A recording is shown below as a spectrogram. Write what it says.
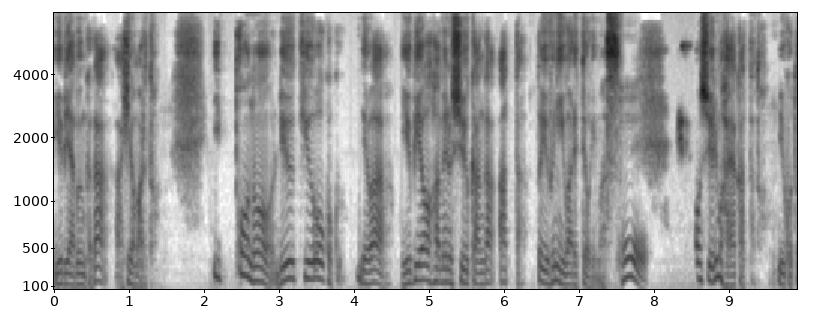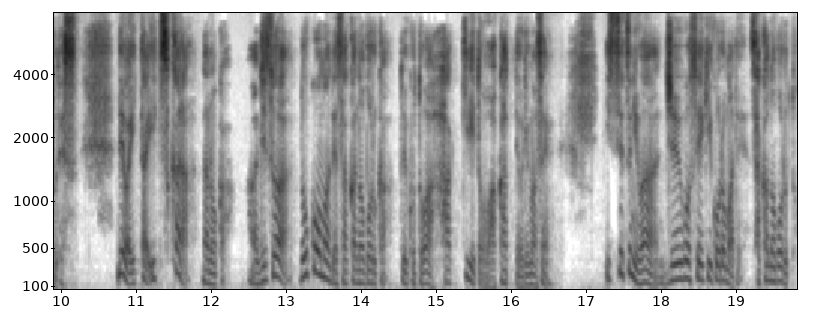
指輪文化が広まると一方の琉球王国では指輪をはめる習慣があったというふうに言われております。本州よりも早かったということです。では一体いつからなのか、実はどこまで遡るかということははっきりと分かっておりません。一説には15世紀頃まで遡ると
